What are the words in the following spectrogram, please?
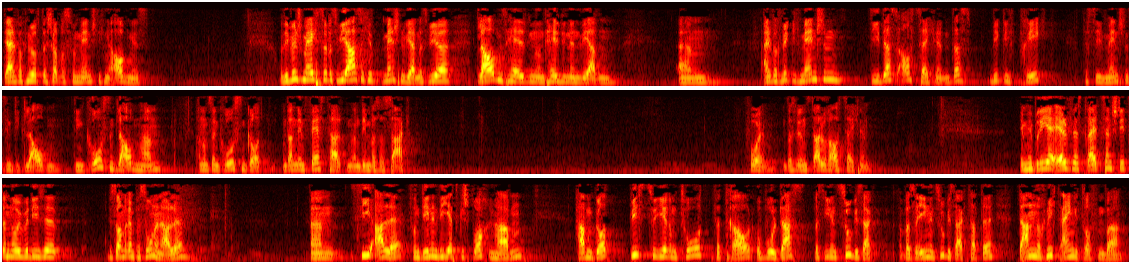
der einfach nur auf das schaut, was von menschlichen Augen ist. Und ich wünsche mir echt so, dass wir auch solche Menschen werden, dass wir Glaubenshelden und Heldinnen werden. Ähm, einfach wirklich Menschen, die das auszeichnen und das wirklich prägt, dass sie Menschen sind, die glauben, die einen großen Glauben haben an unseren großen Gott und an dem festhalten, an dem, was er sagt. Voll. Und dass wir uns dadurch auszeichnen. Im Hebräer 11, Vers 13 steht dann nur über diese besonderen Personen alle. Ähm, sie alle, von denen wir jetzt gesprochen haben, haben Gott bis zu ihrem Tod vertraut, obwohl das, was, ihnen zugesagt, was er ihnen zugesagt hatte, dann noch nicht eingetroffen war.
